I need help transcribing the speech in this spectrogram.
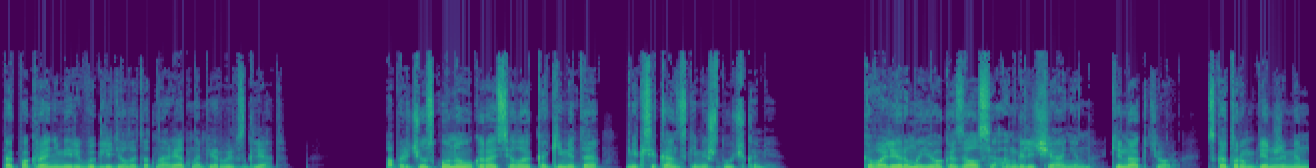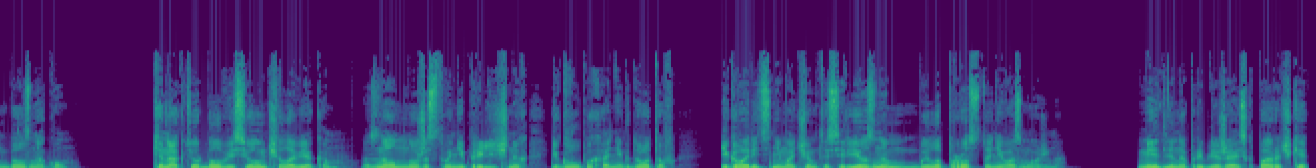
Так, по крайней мере, выглядел этот наряд на первый взгляд. А прическу она украсила какими-то мексиканскими штучками. Кавалером ее оказался англичанин, киноактер, с которым Бенджамин был знаком. Киноактер был веселым человеком, знал множество неприличных и глупых анекдотов, и говорить с ним о чем-то серьезном было просто невозможно. Медленно приближаясь к парочке,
